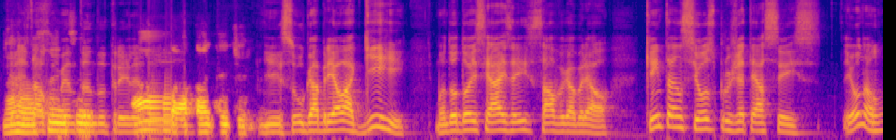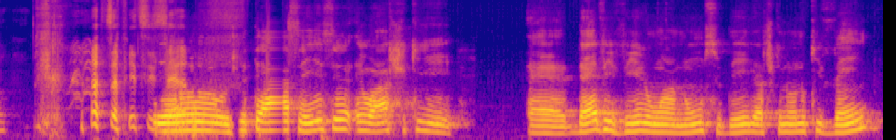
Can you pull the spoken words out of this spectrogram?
Que a gente tava sim, comentando sim. o trailer ah, do... tá, tá, entendi. Isso, o Gabriel Aguirre mandou dois reais aí, salve, Gabriel. Quem tá ansioso pro GTA 6? Eu não. Ser bem sincero. O GTA 6, eu acho que é, deve vir um anúncio dele, acho que no ano que vem,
